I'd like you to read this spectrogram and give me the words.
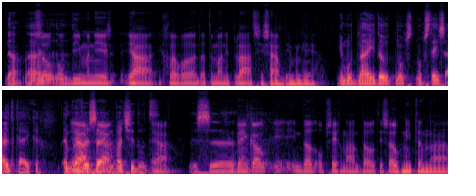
Ja, nou, Zo op die manier, ja, ik geloof wel dat er manipulaties zijn op die manier. je moet na je dood nog, nog steeds uitkijken. En Ja, bewust zijn ja. wat je doet. Ja. Dus eh, Ik denk ook in, in dat opzicht na dood is ook niet een. eh,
